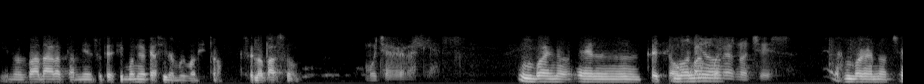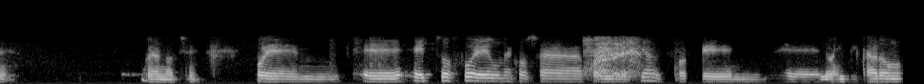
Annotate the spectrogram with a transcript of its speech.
y nos va a dar también su testimonio, que ha sido muy bonito. Se lo paso. Muchas gracias. Bueno, el Don Juan, testimonio. buenas noches. Buenas noches. Buenas noches. Pues eh, esto fue una cosa providencial, porque eh, nos invitaron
